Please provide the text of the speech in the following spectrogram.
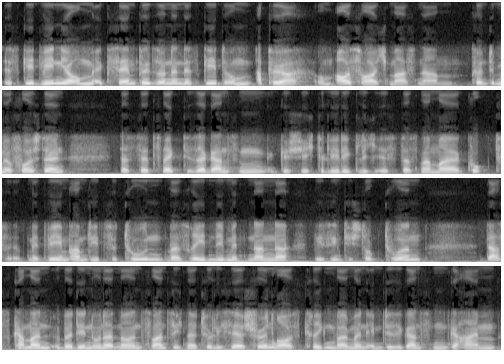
es geht weniger um Exempel, sondern es geht um Abhör, um Aushorchmaßnahmen. Ich könnte mir vorstellen, dass der Zweck dieser ganzen Geschichte lediglich ist, dass man mal guckt, mit wem haben die zu tun, was reden die miteinander, wie sind die Strukturen. Das kann man über den 129 natürlich sehr schön rauskriegen, weil man eben diese ganzen geheimen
